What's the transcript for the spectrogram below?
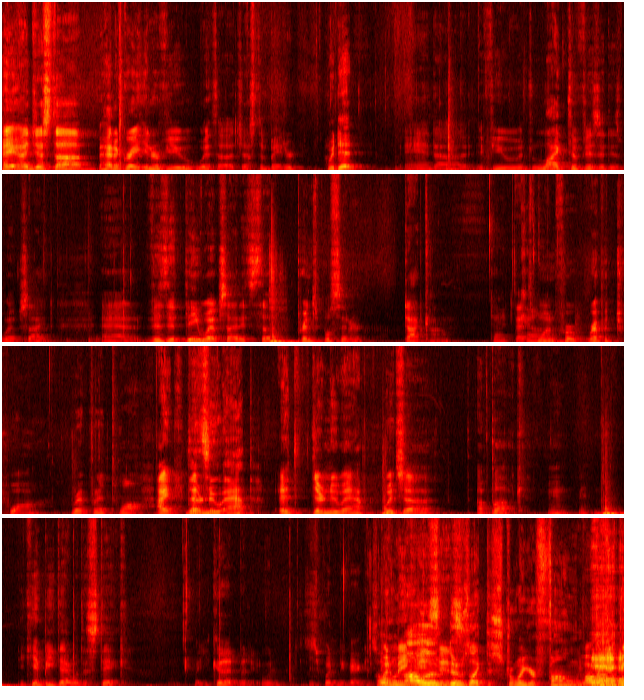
hey, I just uh, had a great interview with uh, Justin Baeder. We did. And uh, if you would like to visit his website, uh, visit the website. It's the principalcenter.com. That's com. one for repertoire. Repertoire. I, Their new app. It's their new app, which uh, a buck. Man, you can't beat that with a stick. Well, you could, but it would it just wouldn't be very All, Wouldn't make all any it would sense. do is like destroy your phone. Why would you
